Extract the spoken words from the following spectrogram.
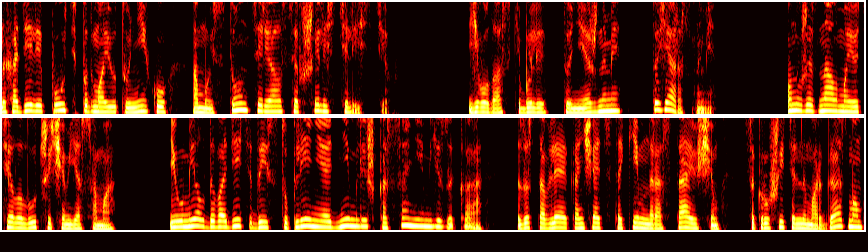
находили путь под мою тунику, а мой стон терялся в шелесте листьев. Его ласки были то нежными, то яростными. Он уже знал мое тело лучше, чем я сама, и умел доводить до иступления одним лишь касанием языка, заставляя кончать с таким нарастающим, сокрушительным оргазмом,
